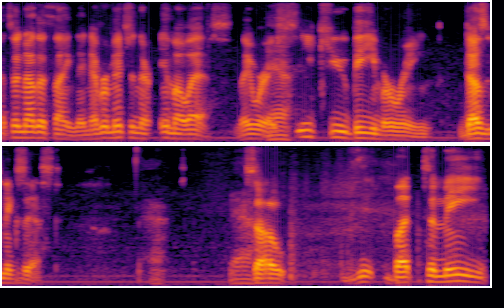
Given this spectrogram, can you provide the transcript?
That's another thing. They never mentioned their MOS. They were Yeah. a CQB Marine. Doesn't exist. Yeah. yeah. So, but to me,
